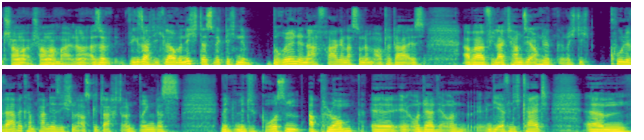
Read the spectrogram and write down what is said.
schauen, wir, schauen wir mal. Ne? Also wie gesagt, ich glaube nicht, dass wirklich eine brüllende Nachfrage nach so einem Auto da ist. Aber vielleicht haben sie auch eine richtig coole Werbekampagne sich schon ausgedacht und bringen das mit, mit großem Aplomb äh, in, unter, in die Öffentlichkeit. Ähm,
